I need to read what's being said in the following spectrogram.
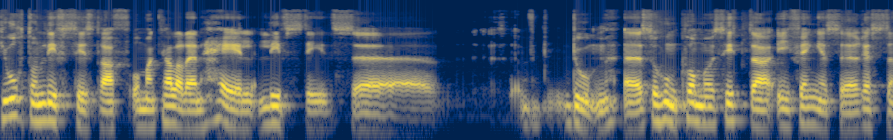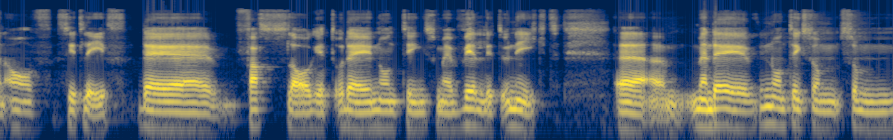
14 livstidsstraff och man kallar det en hel livstids eh, dom. Eh, så hon kommer att sitta i fängelse resten av sitt liv. Det är fastslaget och det är någonting som är väldigt unikt. Eh, men det är någonting som, som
